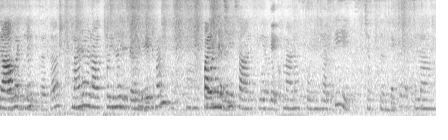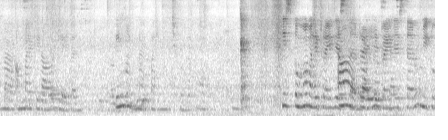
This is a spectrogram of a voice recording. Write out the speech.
రావట్లేదు కదా. మేడం రాకపోయినా పైనుంచి సార్కి ఓకే. మేడం ఫోన్ చేసి చెప్తుంది. ఇలా మా అమ్మాయికి రావట్లేదని. ఏమంటున్నారు పైనుంచి కూడా? తీసుకోమ్మా మళ్ళీ ట్రై చేస్తారు ట్రై చేస్తారు. చేస్తారు. మీకు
